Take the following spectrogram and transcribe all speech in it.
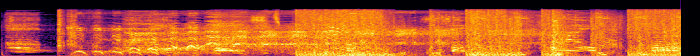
Ten, eight, seven,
